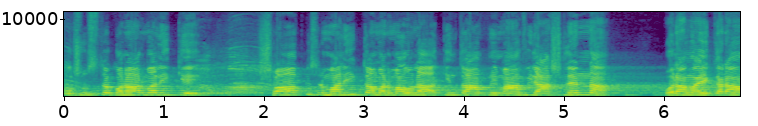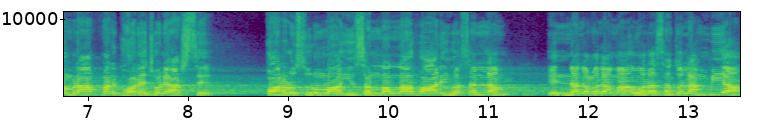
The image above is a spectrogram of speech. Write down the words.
অসুস্থ করার মালিককে। সব কিছুর মালিক তো আমার মাওলা, কিন্তু আপনি মাহফিলে আসলেন না। ওলামাই কারামরা আপনার ঘরে চলে আসছে। কর রসুল্লাহ সাল্লাহ আলী ওসাল্লাম ইন্নাল ওলামা ওরাসাতুল আম্বিয়া।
